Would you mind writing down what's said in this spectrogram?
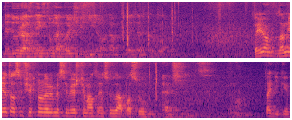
nedůrazný v tom zakončení, no, tam to je ten problém. Tak jo, za mě je to asi všechno, nevím, jestli vy ještě máte něco k zápasu. Tak díky.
